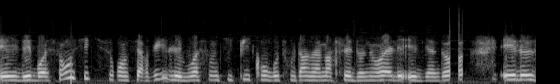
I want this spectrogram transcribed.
Et des boissons aussi qui seront servies, les boissons typiques qu'on retrouve dans un marché de Noël et bien d'autres. Et le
